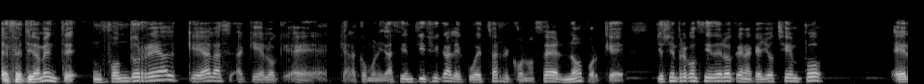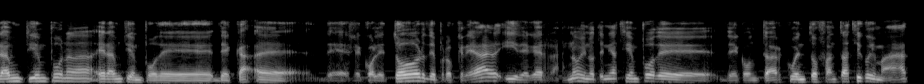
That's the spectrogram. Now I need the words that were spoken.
Efectivamente, un fondo real que a, que, lo eh, que a la comunidad científica le cuesta reconocer, ¿no? Porque yo siempre considero que en aquellos tiempos era un tiempo, nada, era un tiempo de, de, eh, de, recolector, de procrear y de guerra, ¿no? Y no tenías tiempo de, contar cuentos fantásticos y más,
